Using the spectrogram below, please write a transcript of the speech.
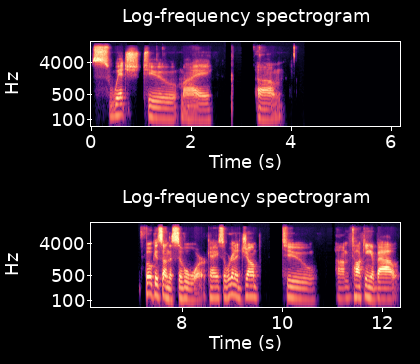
switch to my um, focus on the Civil War. Okay, so we're going to jump to um, talking about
